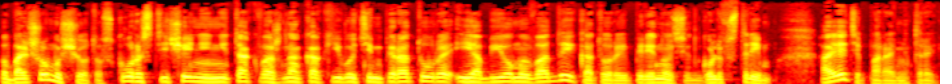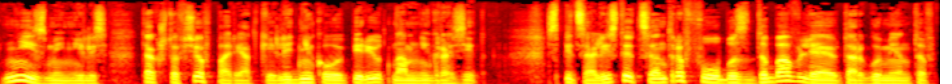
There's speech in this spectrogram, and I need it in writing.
По большому счету, скорость течения не так важна, как его температура и объемы воды, которые переносит Гольфстрим. А эти параметры не изменились, так что все в порядке, ледниковый период нам не грозит. Специалисты центра ФОБОС добавляют аргументов.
